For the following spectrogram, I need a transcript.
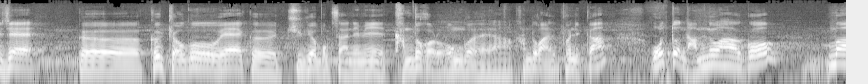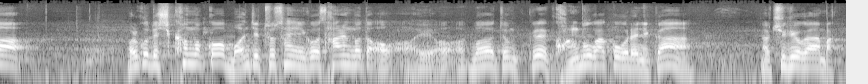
이제 그, 그 교구의 그 주교 목사님이 감독으로 온 거예요. 감독 안 보니까 옷도 남루하고, 뭐, 얼굴도 시커멓고, 먼지 투성이고, 사는 것도, 어, 어, 어, 뭐, 좀, 그래, 광부 같고 그러니까, 주교가 막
